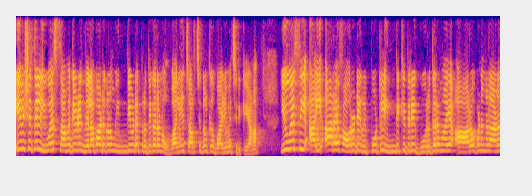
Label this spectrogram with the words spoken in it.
ഈ വിഷയത്തിൽ യു എസ് സമിതിയുടെ നിലപാടുകളും ഇന്ത്യയുടെ പ്രതികരണവും വലിയ ചർച്ചകൾക്ക് വഴിവെച്ചിരിക്കുകയാണ്. U S I R F അവരുടെ റിപ്പോർട്ടിൽ ഇന്ത്യക്കെതിരെ ഗുരുതരമായ ആരോപണങ്ങളാണ്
